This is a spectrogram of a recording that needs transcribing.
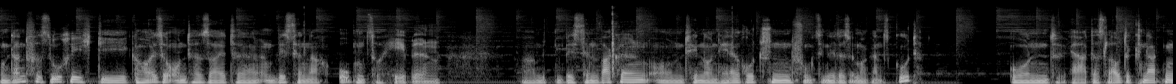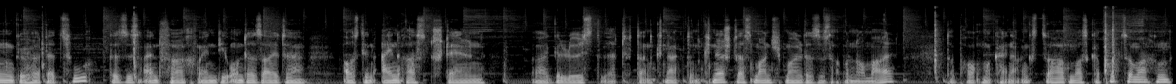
Und dann versuche ich die Gehäuseunterseite ein bisschen nach oben zu hebeln. Äh, mit ein bisschen Wackeln und hin und her rutschen funktioniert das immer ganz gut. Und ja, das laute Knacken gehört dazu. Das ist einfach, wenn die Unterseite aus den Einraststellen äh, gelöst wird. Dann knackt und knirscht das manchmal, das ist aber normal. Da braucht man keine Angst zu haben, was kaputt zu machen.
